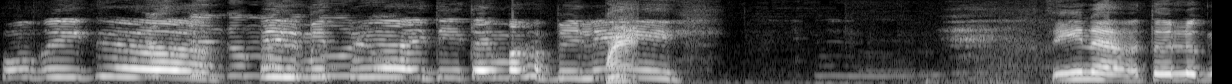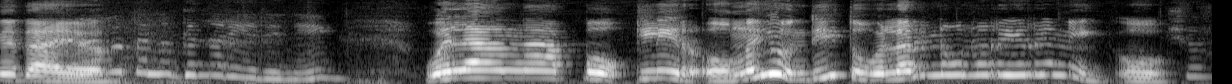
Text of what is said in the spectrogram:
Okay ka. Tapos doon ka Helmet mo matutulog. nga, hindi tayo makabili. Sige na, matulog na tayo. Wala ka talaga naririnig? Wala nga po, clear. O, ngayon, dito, wala rin ako naririnig. O, Sure.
